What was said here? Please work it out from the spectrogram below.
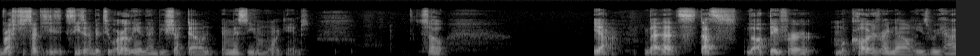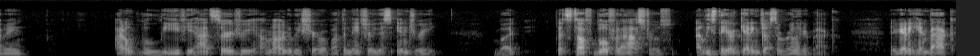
rush to start the season a bit too early and then be shut down and miss even more games. So, yeah, that that's that's the update for McCullers right now. He's rehabbing. I don't believe he had surgery. I'm not really sure about the nature of this injury, but that's tough blow for the Astros. At least they are getting Justin Verlander back. They're getting him back.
